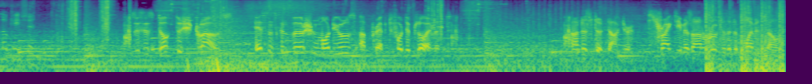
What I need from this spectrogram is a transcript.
Target location. This is Dr. Strauss. Essence conversion modules are prepped for deployment. Understood, Doctor. Strike team is en route to the deployment zone.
